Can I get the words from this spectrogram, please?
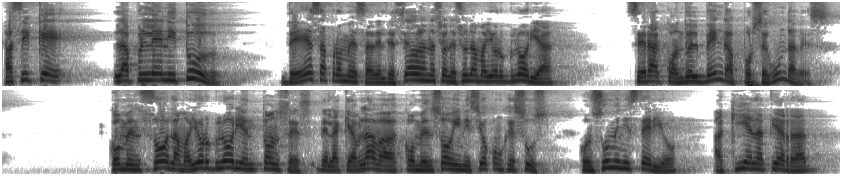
Así que la plenitud de esa promesa del deseado de las naciones, una mayor gloria, será cuando Él venga por segunda vez. Comenzó la mayor gloria entonces de la que hablaba, comenzó, inició con Jesús, con su ministerio aquí en la tierra,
